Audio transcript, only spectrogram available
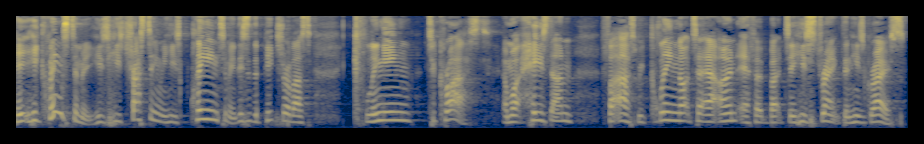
He, he clings to me. He's, he's trusting me. He's clinging to me. This is the picture of us clinging to Christ and what He's done for us. We cling not to our own effort, but to His strength and His grace.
